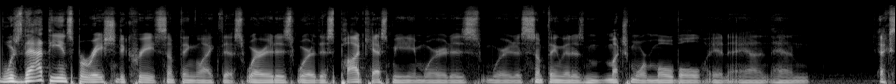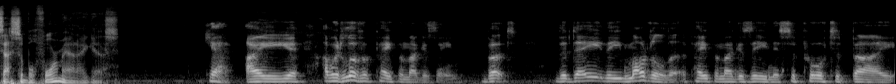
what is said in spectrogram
Was that the inspiration to create something like this where it is where this podcast medium where it is where it is something that is much more mobile and and, and accessible format i guess? Yeah i i would love a paper magazine but the day the model that a paper magazine is supported by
